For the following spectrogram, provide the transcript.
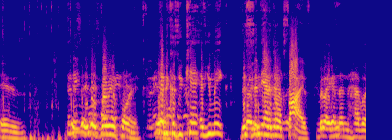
is The It's- name it's- of it's very important. Yeah, because you can't, if you make, this Well, is Indiana can't have Jones it- 5, but like and then have a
